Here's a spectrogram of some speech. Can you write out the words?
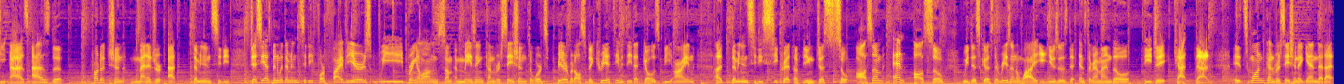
he has as the production manager at Dominion City. Jesse has been with Dominion City for five years. We bring along some amazing conversation towards beer, but also the creativity that goes behind uh, Dominion City's secret of being just so awesome. And also, we discuss the reason why he uses the Instagram handle DJ Cat Dad. It's one conversation again that I,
